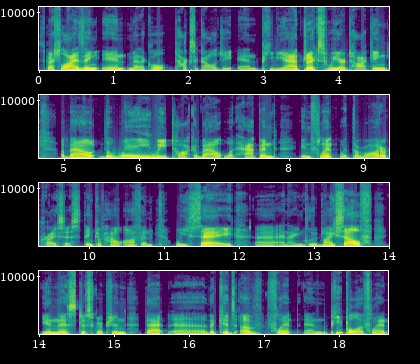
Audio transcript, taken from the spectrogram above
specializing in medical toxicology and pediatrics. We are talking about the way we talk about what happened in Flint with the water crisis. Think of how often we say, uh, and I include myself in this description, that uh, the kids of Flint and the people of Flint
